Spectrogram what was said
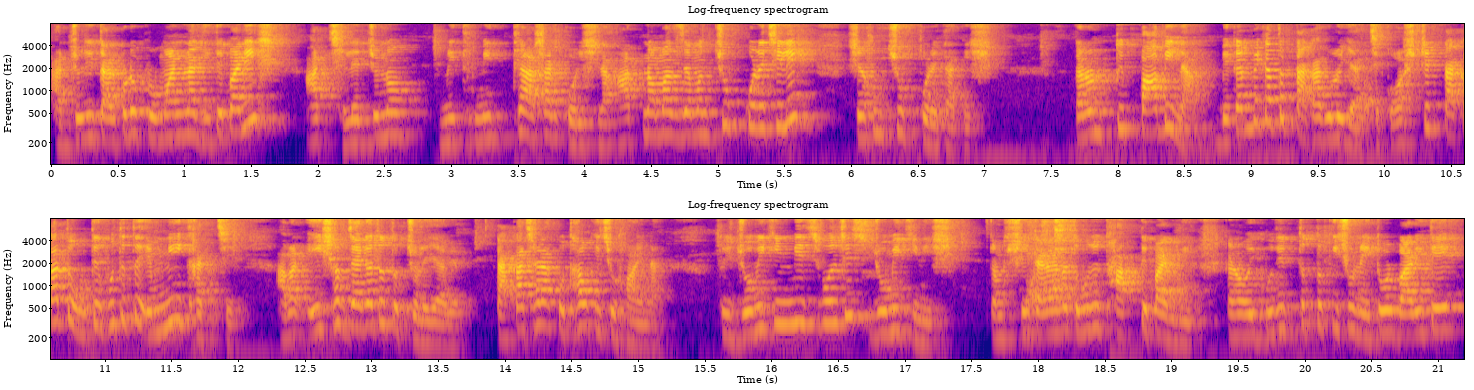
আর যদি তারপরেও প্রমাণ না দিতে পারিস, আর ছেলের জন্য মিথ, মিথ্যে আশার করিস না। আট নমাস যেমন চুপ করেছিলি, সেরকম চুপ করে থাকিস। কারণ তুই পাবি না। বেকার বেকার তোর টাকাগুলো যাচ্ছে। কষ্টের টাকা তো ওতে হতে তো এমনিই খাচ্ছে। আবার এই সব তো তোর চলে যাবে। টাকা ছাড়া কোথাও কিছু হয় না। তুই জমি কিনবিস বলছিস? জমি কিনিস। কারণ সেই টাকাটা তবু তুই থাকতে পারবি। কারণ ওই গদির তোর তো কিছু নেই। তোর বাড়িতে,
